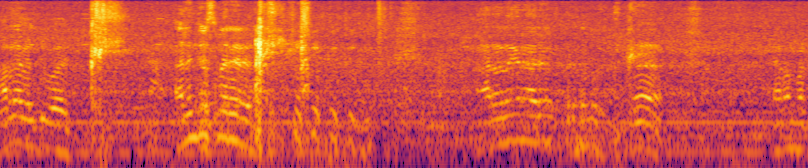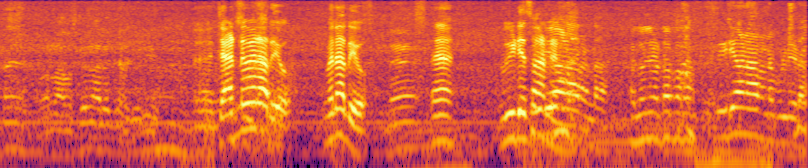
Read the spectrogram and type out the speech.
ആരുടെ ബെൽറ്റ് പോയത് അലൻ ജോസ് പെരേര ആരാധകർ ആരും എടുത്തോണ്ട് പോയി കാരണം മറ്റേ ചേട്ടന് ഇവനറിയോ ഇവനറിയോ വീഡിയോസ് ഹലോ ചേട്ടാ പറ. വീഡിയോ കാണാറുണ്ടോ പുള്ളിയുടെ?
